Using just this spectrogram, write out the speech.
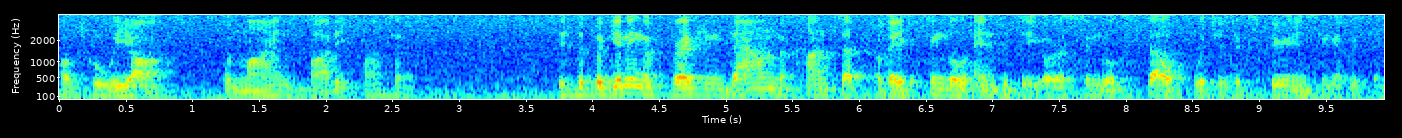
of who we are, the mind-body process, is the beginning of breaking down the concept of a single entity or a single self which is experiencing everything.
